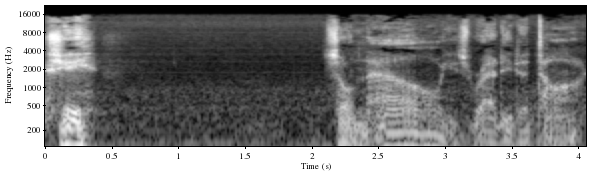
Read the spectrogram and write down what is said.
She? So now he's ready to talk.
